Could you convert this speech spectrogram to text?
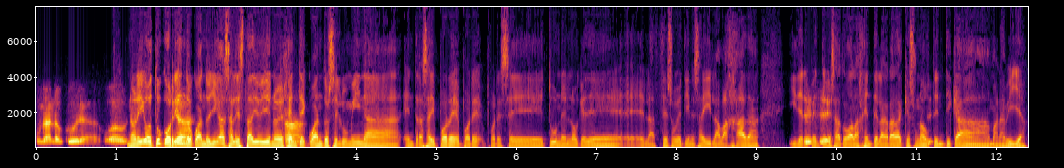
una locura. No digo tú corriendo, cuando llegas al estadio lleno de gente, ah. cuando se ilumina, entras ahí por, por, por, ese túnel, ¿no? Que el acceso que tienes ahí, la bajada, y de repente ves a toda la gente en la grada, que es una auténtica maravilla.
